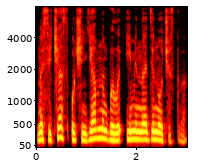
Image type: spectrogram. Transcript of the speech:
но сейчас очень явным было именно одиночество.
